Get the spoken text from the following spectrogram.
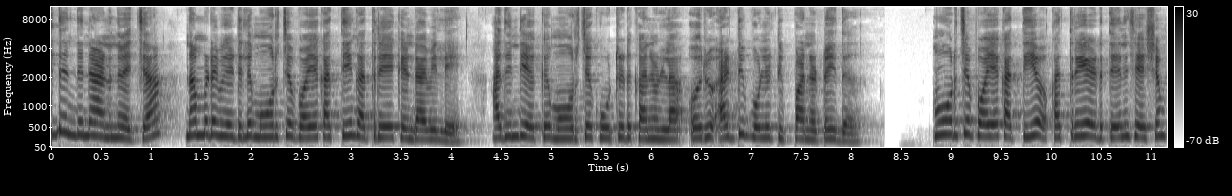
ഇതെന്തിനാണെന്ന് വെച്ചാൽ നമ്മുടെ വീട്ടിൽ മൂർച്ച പോയ കത്തിയും കത്രിയൊക്കെ ഉണ്ടാവില്ലേ? അതിന്റെയൊക്കെ മൂർച്ച കൂട്ടിയെടുക്കാനുള്ള ഒരു അടിപൊളി ടിപ്പാണ് കേട്ടോ ഇത്. മൂർച്ച പോയ കത്തിയോ കത്രിയോ എടുത്തതിന് ശേഷം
